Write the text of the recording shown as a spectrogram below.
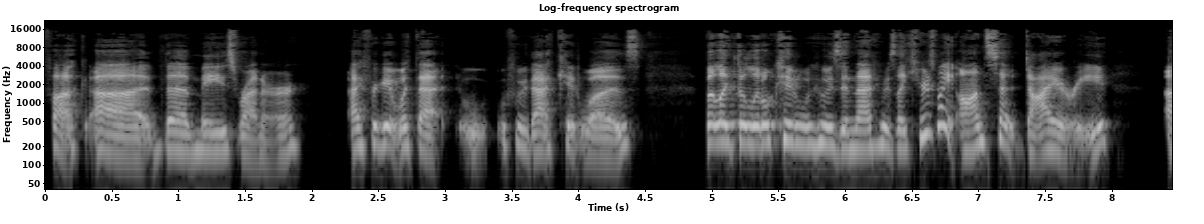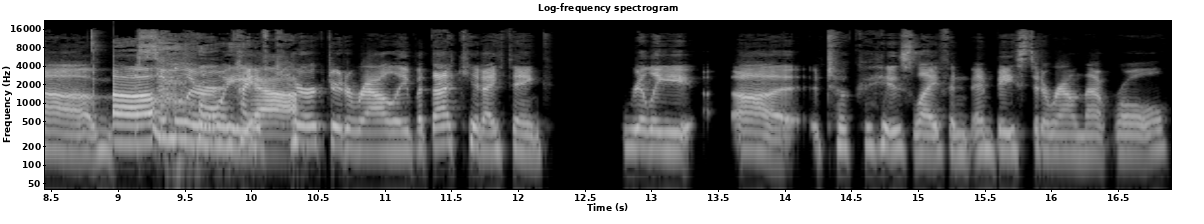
fuck, uh, the Maze Runner. I forget what that who that kid was, but like the little kid who was in that who was like, "Here's my onset diary." Um, Oh, similar kind yeah. of character to Rowley, but that kid, I think, really uh took his life and, and based it around that role.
